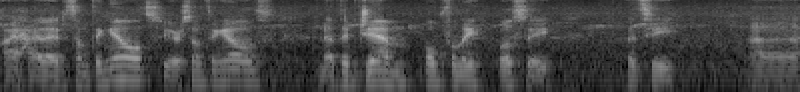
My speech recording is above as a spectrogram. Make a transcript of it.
I highlighted something else. Here's something else. Another gem. Hopefully, we'll see. Let's see. Uh,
